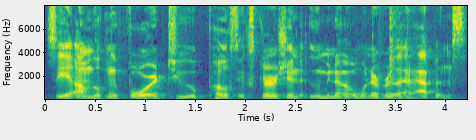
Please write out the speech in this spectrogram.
So yeah, I'm looking forward to post excursion Umino whenever that happens.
